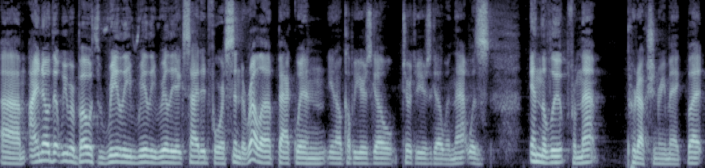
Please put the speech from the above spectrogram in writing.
Um, I know that we were both really, really, really excited for Cinderella back when, you know, a couple years ago, two or three years ago, when that was in the loop from that production remake. But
